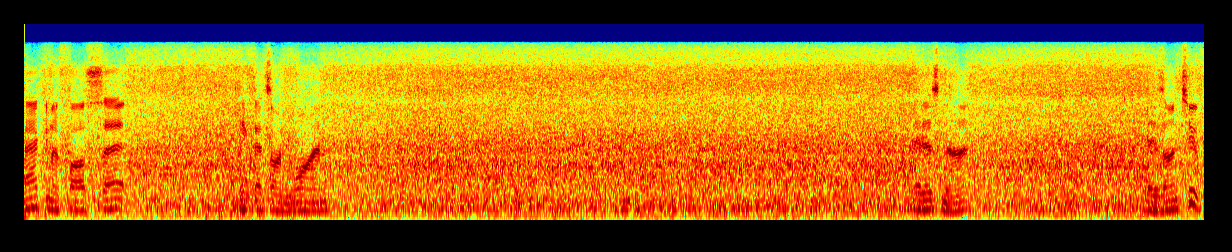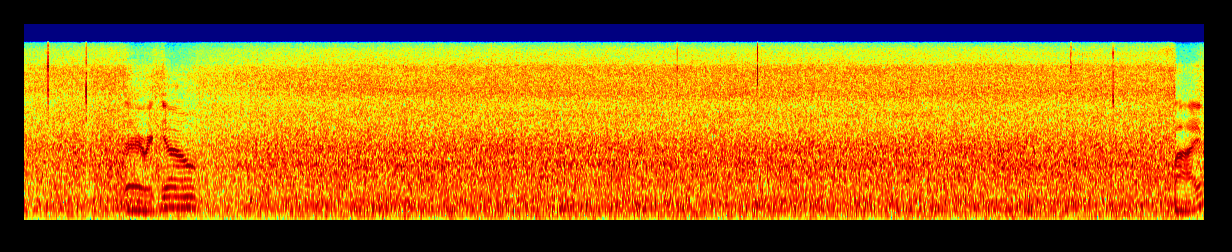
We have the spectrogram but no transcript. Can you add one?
back in a false set. I think that's on one. It is not. It is on two. There we go. Five.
